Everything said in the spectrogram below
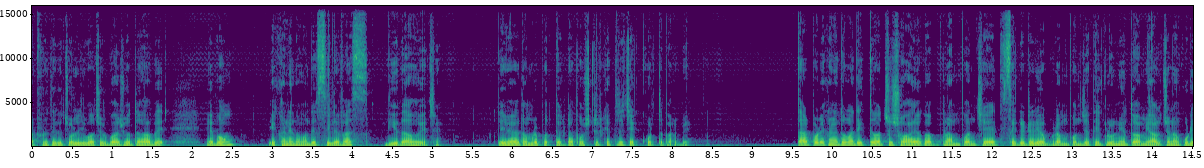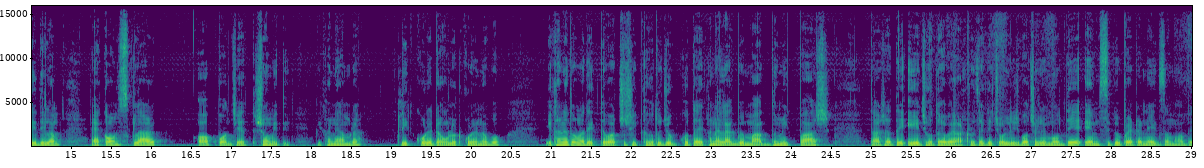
আঠেরো থেকে চল্লিশ বছর বয়স হতে হবে এবং এখানে তোমাদের সিলেবাস দিয়ে দেওয়া হয়েছে। তো এইভাবে তোমরা প্রত্যেকটা পোস্টের ক্ষেত্রে চেক করতে পারবে। তারপর এখানে তোমরা দেখতে পাচ্ছ সহায়ক of gram panchayat secretary of gram panchayat, এগুলো নিয়ে তো আমি আলোচনা করেই দিলাম। অ্যাকাউন্টস ক্লার্ক অফ পঞ্চায়েত সমিতি, এখানে আমরা ক্লিক করে ডাউনলোড করে নেব। এখানে তোমরা দেখতে পাচ্ছ শিক্ষাগত যোগ্যতা, এখানে লাগবে মাধ্যমিক পাস তার সাথে এজ হতে হবে আঠেরো থেকে চল্লিশ বছরের মধ্যে এমসিকিউ প্যাটার্নে এক্সাম হবে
